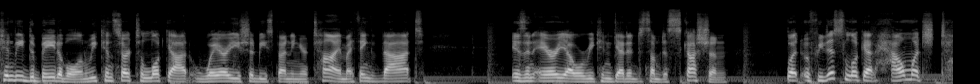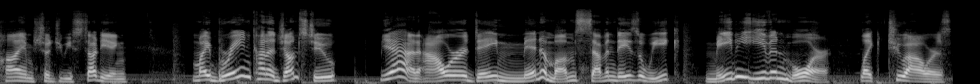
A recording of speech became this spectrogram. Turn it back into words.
can be debatable and we can start to look at where you should be spending your time. I think that is an area where we can get into some discussion. But if we just look at how much time should you be studying, my brain kind of jumps to, yeah, an hour a day minimum, seven days a week, maybe even more, like two hours,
